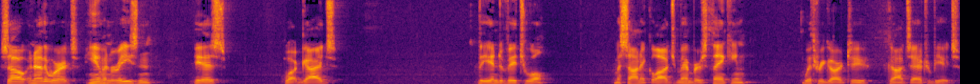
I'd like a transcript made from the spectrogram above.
So, in other words, human reason is what guides the individual Masonic Lodge member's thinking with regard to God's attributes.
